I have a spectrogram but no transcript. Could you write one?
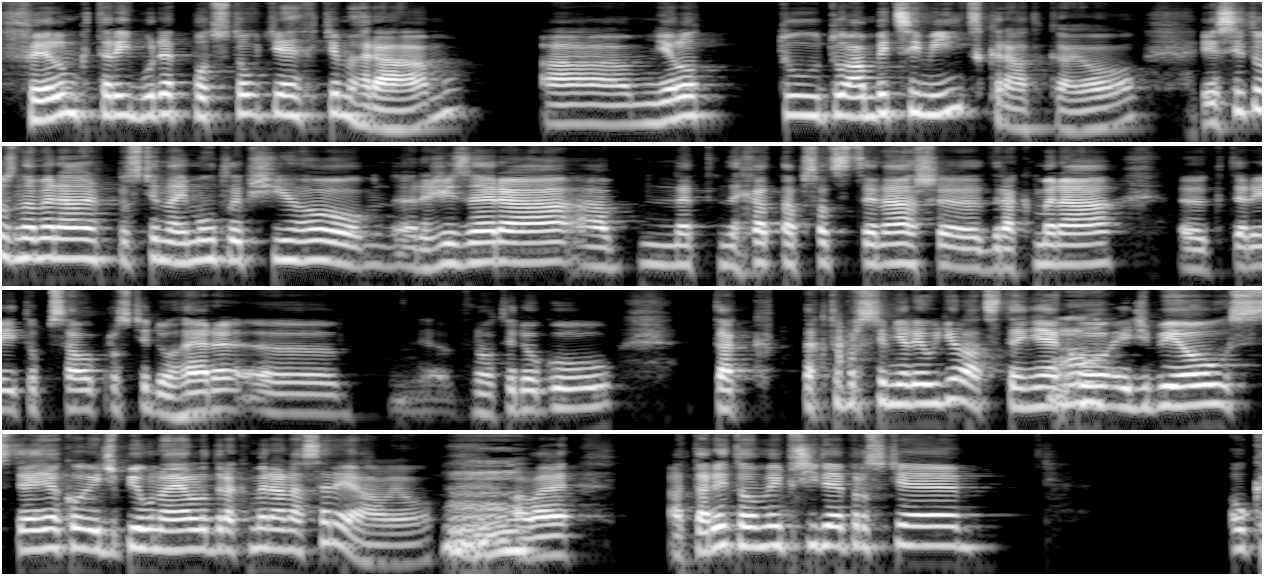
film, který bude podstou těch, těm hrám a mělo tu, tu ambici mít zkrátka, jo. Jestli to znamená prostě najmout lepšího režiséra a nechat napsat scénář eh, Drakmana, eh, který to psal prostě do her eh, v Naughty Dogu, tak, tak to prostě měli udělat. Stejně jako mm. HBO, stejně jako HBO najalo Drakmana na seriál, jo. Mm. Ale a tady to mi přijde prostě OK,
